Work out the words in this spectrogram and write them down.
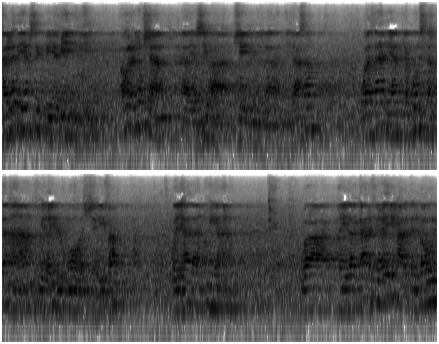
فالذي يمسك بيمينه أولا يخشى أن يصيبها شيء من النجاسة وثانيا يكون استخدمها في غير الأمور الشريفة ولهذا نهي عنه. وإذا كان في غير حالة البول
